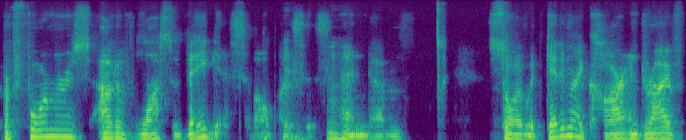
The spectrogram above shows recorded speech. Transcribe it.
performers out of Las Vegas, of all mm-hmm. places. Mm-hmm. And um, so I would get in my car and drive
